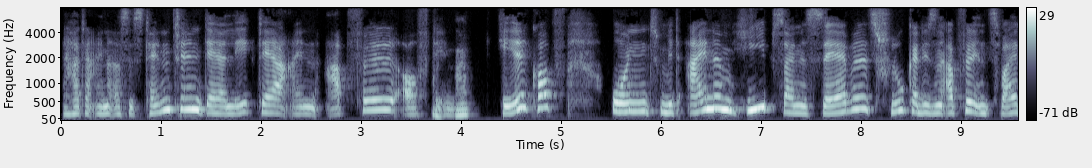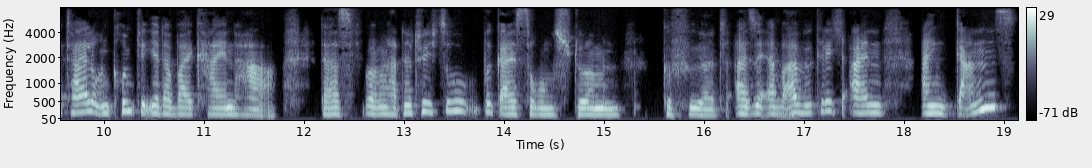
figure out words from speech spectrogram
Er hatte eine Assistentin, der legte er einen Apfel auf den mhm. Kehlkopf und mit einem Hieb seines Säbels schlug er diesen Apfel in zwei Teile und krümmte ihr dabei kein Haar. Das äh, hat natürlich zu Begeisterungsstürmen geführt. Also er war wirklich ein, ein ganz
